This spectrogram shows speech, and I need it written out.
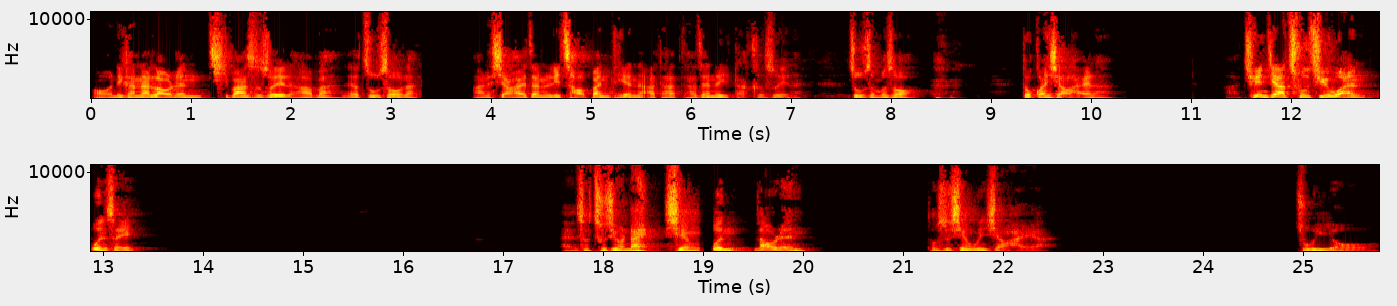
哦，你看那老人七八十岁了，好吧，要祝寿了，啊，小孩在那里吵半天啊，他他在那里打瞌睡呢，祝什么寿？都管小孩了，啊，全家出去玩，问谁？哎，说出去玩，来先问老人，都是先问小孩呀。注意哦，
